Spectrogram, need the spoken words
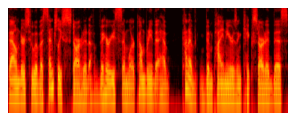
founders who have essentially started a very similar company that have kind of been pioneers and kickstarted this.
